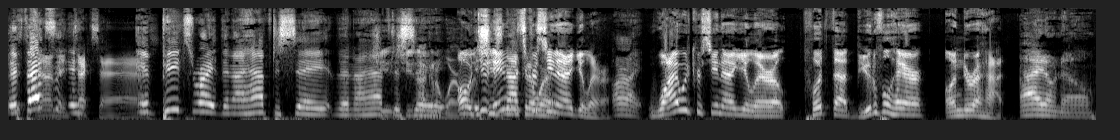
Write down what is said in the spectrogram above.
if that's in if, Texas. if Pete's right, then I have to say, then I have She- to she's say, not gonna wear Oh, one. dude, she's not it's gonna wear Christina. Aguilera. All right. Why would Christina Aguilera put that beautiful hair under a hat? I don't know.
